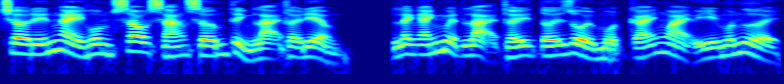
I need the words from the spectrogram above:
chờ đến ngày hôm sau sáng sớm tỉnh lại thời điểm, lệnh ánh nguyệt lại thấy tới rồi một cái ngoài ý muốn người.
